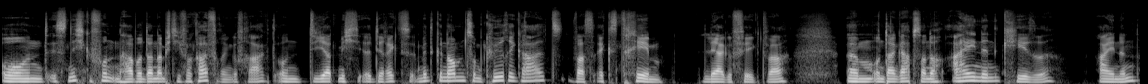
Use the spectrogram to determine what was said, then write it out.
und es nicht gefunden habe und dann habe ich die Verkäuferin gefragt und die hat mich äh, direkt mitgenommen zum Kühlregal, was extrem leergefegt war. Ähm, und dann gab es da noch einen Käse, einen.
